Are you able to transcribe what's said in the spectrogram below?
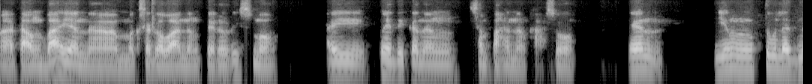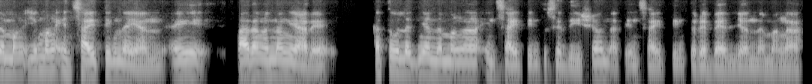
mga taong bayan na magsagawa ng terorismo, ay pwede ka nang sampahan ng kaso. And yung tulad ng mga, yung mga inciting na yan, ay parang anong nangyari, katulad niya ng mga inciting to sedition at inciting to rebellion na mga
